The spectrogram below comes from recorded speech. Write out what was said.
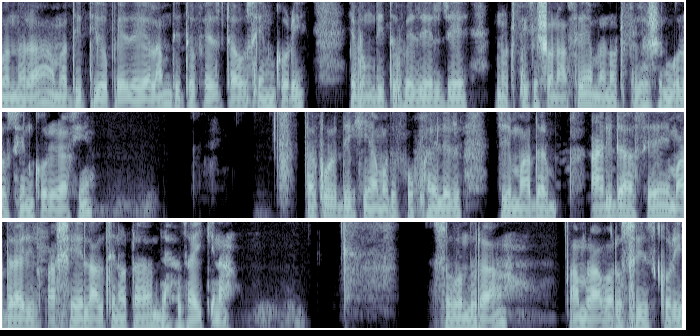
বন্ধুরা, আমরা দ্বিতীয় পেজে গেলাম। দ্বিতীয় পেজটাও সিন করি এবং দ্বিতীয় পেজের যে নোটিফিকেশন আছে, আমরা নোটিফিকেশনগুলো সিন করে রাখি। তারপরে দেখি আমাদের প্রোফাইলের যে মাদার আইডিটা আছে, এই মাদার আইডির পাশে লাল চিহ্নটা দেখা যায় কিনা। সো বন্ধুরা, আমরা আবারও সুইচ করি।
